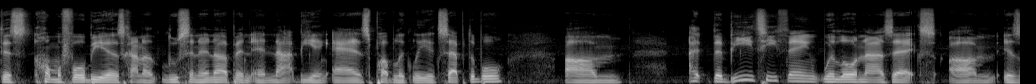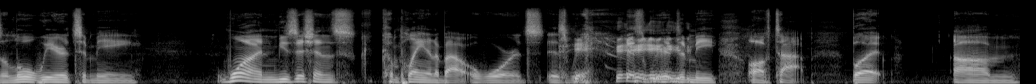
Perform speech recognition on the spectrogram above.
this homophobia is kind of loosening up and, and not being as publicly acceptable. Um, I, the BET thing with Lil Nas X um, is a little weird to me. One, musicians complaining about awards is weird. it's weird to me off top, but um,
